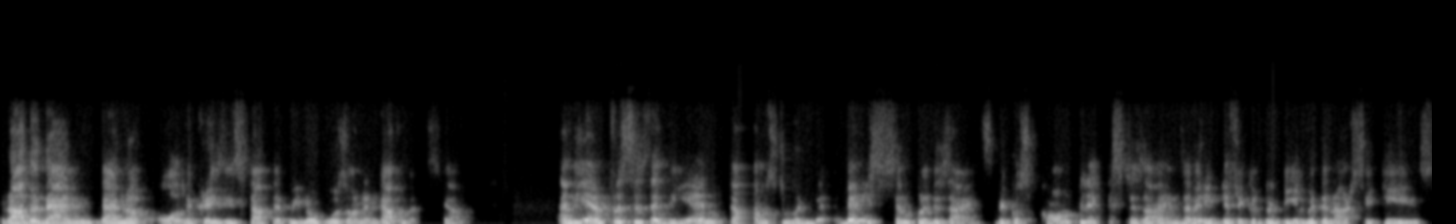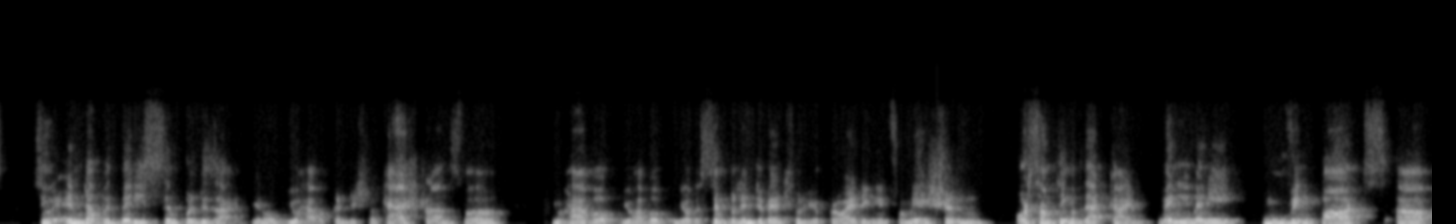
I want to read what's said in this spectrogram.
rather than than of all the crazy stuff that we know goes on in governments, yeah. And the emphasis at the end comes to very simple designs because complex designs are very difficult to deal with in RCTs. So you end up with very simple designs. You know, you have a conditional cash transfer, you have a you have a you have a simple intervention you're providing information or something of that kind. Many many moving parts uh,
